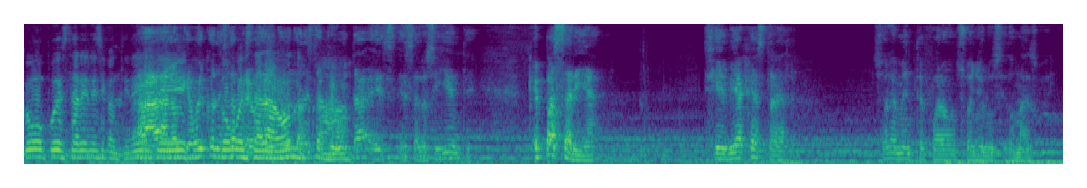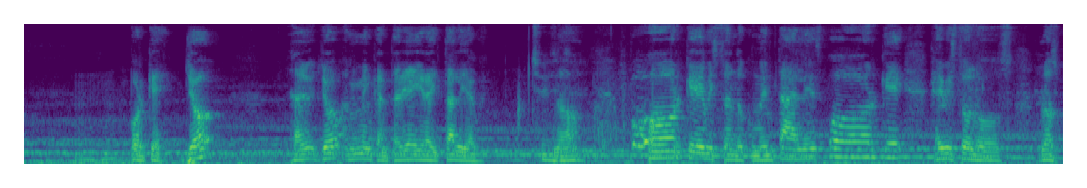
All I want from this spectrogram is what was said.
cómo puede estar en ese continente, Ah, lo que voy con esta, voy con pregunta es, es a lo siguiente. ¿Qué pasaría si el viaje astral solamente fuera un sueño lúcido más, güey? ¿Por qué? Yo, yo, a mí me encantaría ir a Italia, güey. Sí, sí, ¿no? Porque he visto en documentales, porque he visto los, los,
